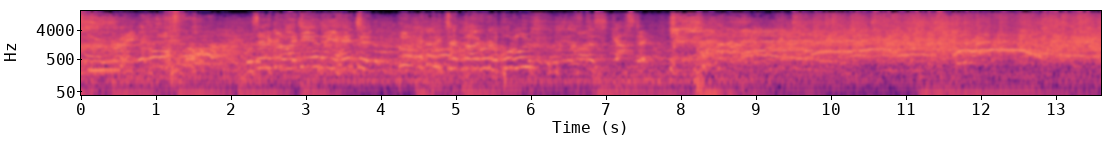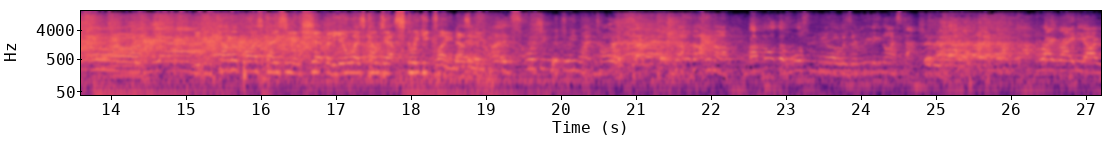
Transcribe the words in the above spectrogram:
Oh, was that a good idea that you had to be tipped over in the a Disgusting. Oh, you can cover Bryce Casey in shit, but he always comes out squeaky clean, doesn't he? It's squishing between my toes. I thought the horse manure was a really nice touch, everybody. Great radio.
